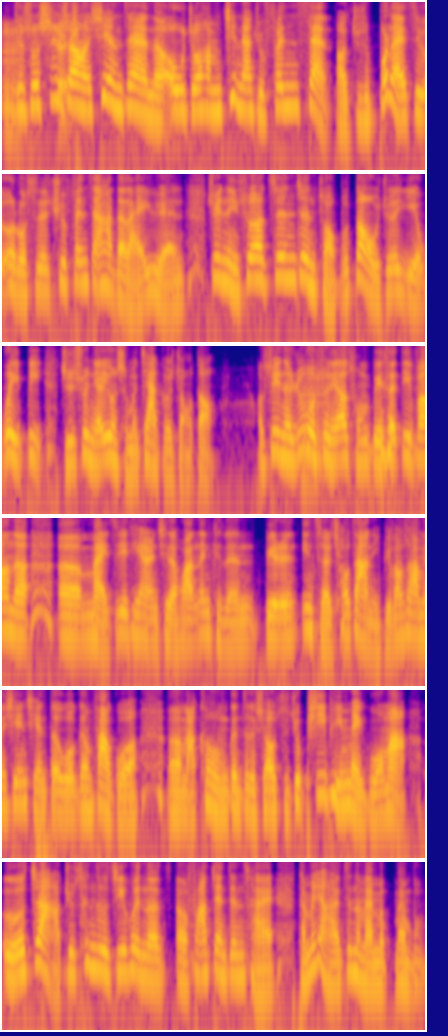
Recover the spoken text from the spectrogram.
嗯，就是说事实上现在呢，欧洲他们尽量去分散啊，就是不来自于俄罗斯去分散它的来源。所以你说要真正找不到，我觉得也未必，只是说你要用什么价格找到。所以呢，如果说你要从别的地方呢，呃，买这些天然气的话，那你可能别人因此而敲诈你。比方说，他们先前德国跟法国，呃，马克龙跟这个肖兹就批评美国嘛，讹诈，就趁这个机会呢，呃，发战争财。坦白讲，还真的蛮蛮不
